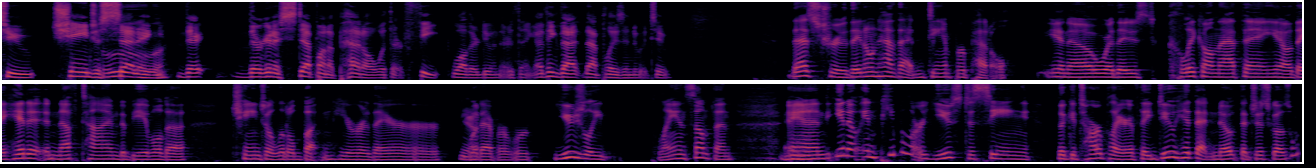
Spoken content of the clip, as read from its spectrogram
to change a setting they're they're going to step on a pedal with their feet while they're doing their thing. I think that that plays into it too That's true. They don't have that damper pedal, you know, where they just click on that thing, you know, they hit it enough time to be able to change a little button here or there or Yeah. whatever. We're usually playing something. Mm-hmm. And, you know, and people are used to seeing the guitar player, if they do hit that note that just goes, wah,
